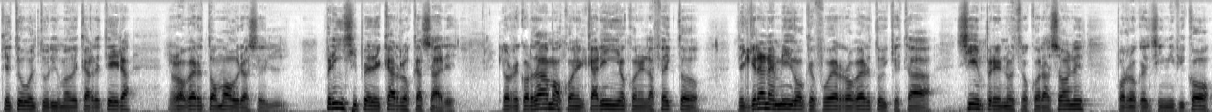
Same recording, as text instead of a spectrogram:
que tuvo el turismo de carretera, Roberto Mouras, el príncipe de Carlos Casares. Lo recordamos con el cariño, con el afecto del gran amigo que fue Roberto y que está siempre en nuestros corazones por lo que significó,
